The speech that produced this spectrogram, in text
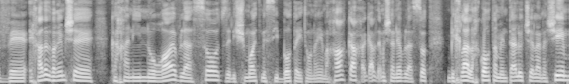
ואחד הדברים שככה אני נורא אוהב לעשות, זה לשמוע את מסיבות העיתונאים אחר כך. אגב, זה מה שאני אוהב לעשות בכלל, לחקור את המנטליות של אנשים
